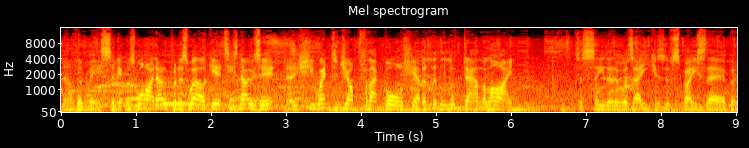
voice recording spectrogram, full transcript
Another miss, and it was wide open as well. Geerties knows it. As she went to jump for that ball, she had a little look down the line to see that there was acres of space there, but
